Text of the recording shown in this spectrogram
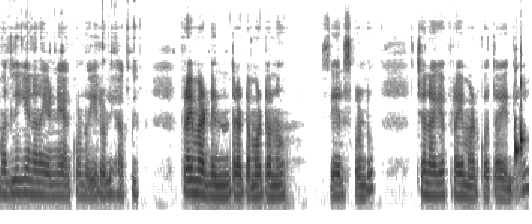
ಮೊದಲಿಗೆ ನಾನು ಎಣ್ಣೆ ಹಾಕ್ಕೊಂಡು ಈರುಳ್ಳಿ ಹಾಕಿ ಫ್ರೈ ಮಾಡಿದ ನಂತರ ಟೊಮೊಟೊನು ಸೇರಿಸ್ಕೊಂಡು ಚೆನ್ನಾಗೆ ಫ್ರೈ ಮಾಡ್ಕೋತಾ ಇದ್ದೀನಿ.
